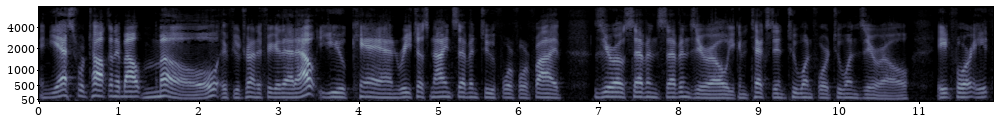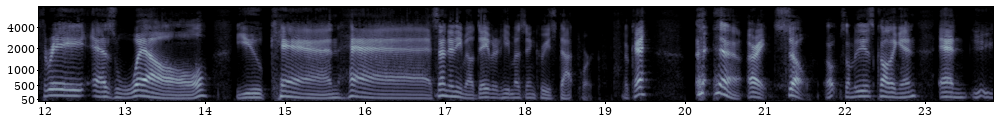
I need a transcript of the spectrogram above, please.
And yes, we're talking about Mo. If you're trying to figure that out, you can reach us 972-445-0770. You can text in 214-210-8483 as well. You can ha- send an email, david at he must increase.org. Okay? All right. So, oh, somebody is calling in, and you,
